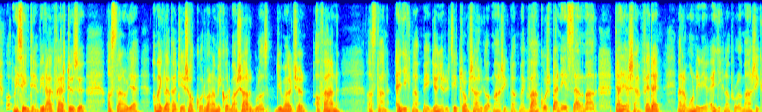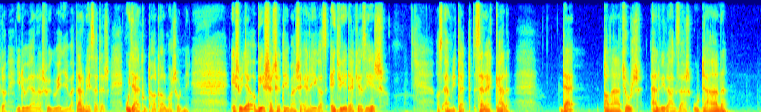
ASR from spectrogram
ami szintén virágfertőző, aztán ugye a meglepetés akkor van, amikor már sárgul az gyümölcsön a fán, aztán egyik nap még gyönyörű citromsárga, másik nap meg vánkos penészel már teljesen fedett, mert a monilia egyik napról a másikra időjárás függvényében természetes, úgy el tud hatalmasodni. És ugye a bírs esetében se elég az egyvédekezés az említett szerekkel, de tanácsos elvirágzás után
